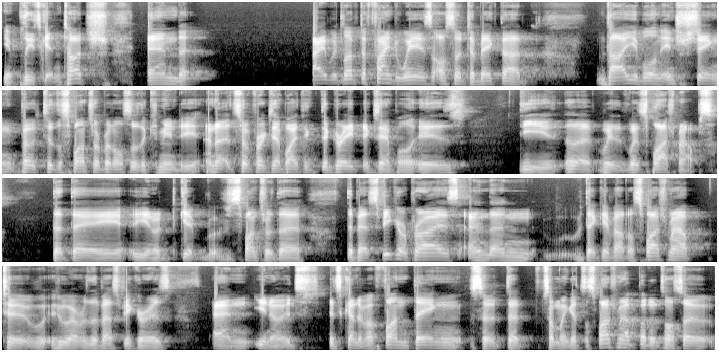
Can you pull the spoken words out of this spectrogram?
yeah, please get in touch. And I would love to find ways also to make that valuable and interesting both to the sponsor but also the community. And uh, so, for example, I think the great example is the uh, with with Splash Maps that they you know give sponsor the the best speaker prize and then they give out a splash map to whoever the best speaker is and you know it's it's kind of a fun thing so that someone gets a splash map but it's also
